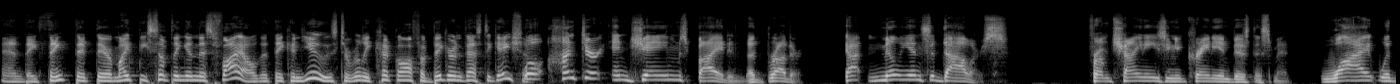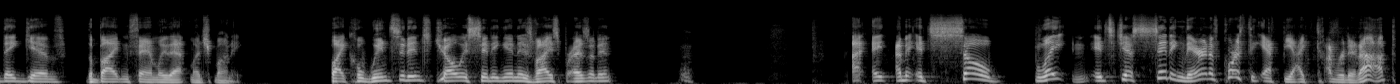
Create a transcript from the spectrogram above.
And they think that there might be something in this file that they can use to really kick off a bigger investigation. Well, Hunter and James Biden, the brother, got millions of dollars from Chinese and Ukrainian businessmen. Why would they give the Biden family that much money? By coincidence, Joe is sitting in as vice president. I, I, I mean, it's so blatant. It's just sitting there, and of course, the FBI covered it up.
